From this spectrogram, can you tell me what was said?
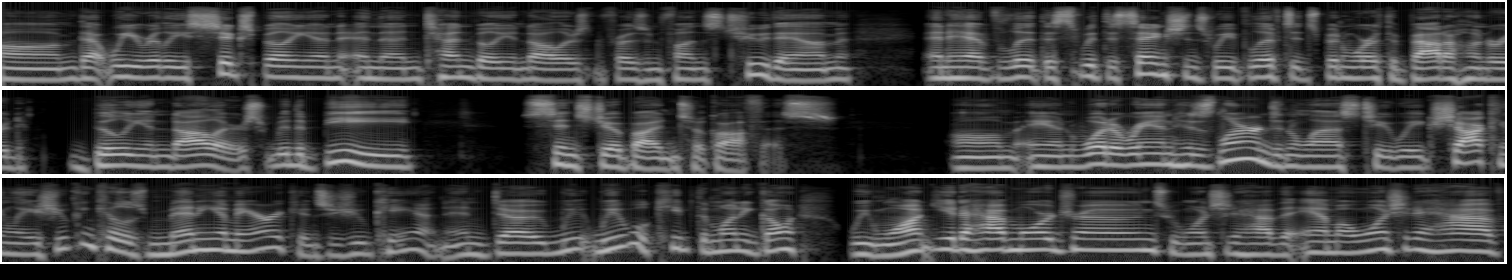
Um, that we released six billion and then ten billion dollars in frozen funds to them, and have lit this with the sanctions we've lifted. It's been worth about a hundred billion dollars with a B since Joe Biden took office. Um, and what Iran has learned in the last two weeks, shockingly, is you can kill as many Americans as you can. And uh, we, we will keep the money going. We want you to have more drones. We want you to have the ammo. We want you to have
